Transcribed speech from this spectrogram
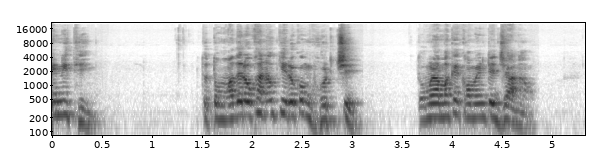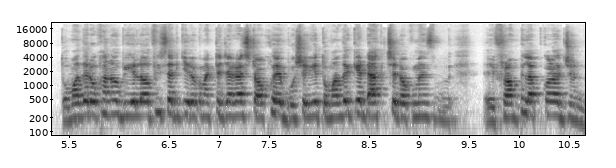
এনিথিং তো তোমাদের ওখানেও কি এরকম ঘটছে? তোমরা আমাকে কমেন্টে জানাও। তোমাদের ওখানেও বিএল অফিসার কি এরকম একটা জায়গায় স্টক হয়ে বসে গিয়ে তোমাদেরকে ডাকছে ডকুমেন্টস ফর্ম ফিল আপ করার জন্য?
